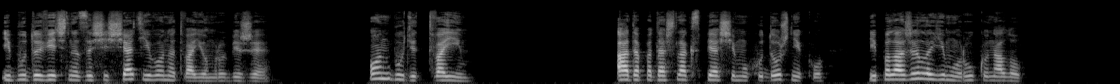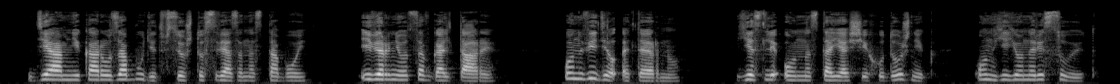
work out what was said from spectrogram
и буду вечно защищать его на твоем рубеже. Он будет твоим. Ада подошла к спящему художнику и положила ему руку на лоб. Диам Никаро забудет все, что связано с тобой, и вернется в Гальтары. Он видел Этерну. Если он настоящий художник, он ее нарисует,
